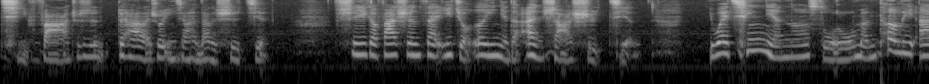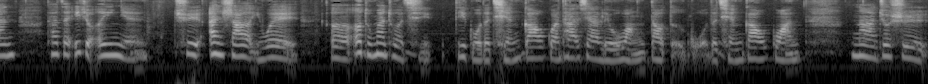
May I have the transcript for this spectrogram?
启发，就是对他来说影响很大的事件，是一个发生在一九二一年的暗杀事件。一位青年呢，所罗门特利安，他在一九二一年去暗杀了一位呃鄂图曼土耳其。帝国的前高官，他现在流亡到德国的前高官，那就是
